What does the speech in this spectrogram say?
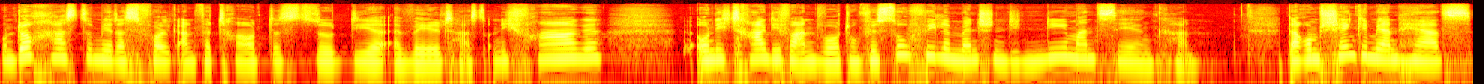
Und doch hast du mir das Volk anvertraut, das du dir erwählt hast. Und ich frage und ich trage die Verantwortung für so viele Menschen, die niemand zählen kann. Darum schenke mir ein Herz,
